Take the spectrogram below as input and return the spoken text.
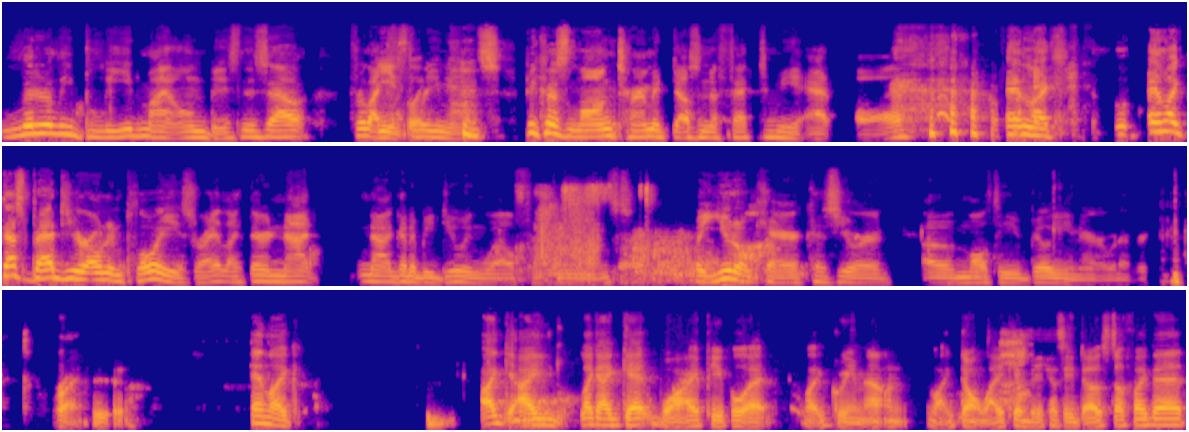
literally bleed my own business out for like Easily. three months because long term it doesn't affect me at all. And like and like that's bad to your own employees, right? Like they're not not going to be doing well for three months, but you don't care because you're a multi-billionaire or whatever. Right. Yeah. And like, I, I like I get why people at like Green Mountain like don't like him because he does stuff like that.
